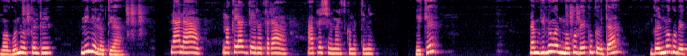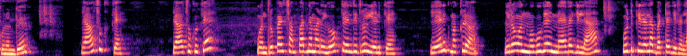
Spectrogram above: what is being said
ಮಗು ನೋಡ್ಕೊಳ್ರಿ? ನೀನು ಎಲ್ಲೋತೀಯಾ? ನಾನಾ? ಮಕ್ಕಳಾಗದೇ ಇರೋ ಥರ ಆಪ್ರೇಷನ್ ಮಾಡಿಸ್ಕೊಂಬರ್ತೀನಿ ಏಕೆ? ನಮಗಿನ್ನೂ ಒಂದು ಮಗು ಬೇಕು ಕವಿತಾ? ಗಂಡು ಮಗು ಬೇಕು ನನಗೆ. ಯಾವ ಸುಖಕ್ಕೆ? ಯಾವ ಸುಖಕ್ಕೆ? ಒಂದು ರೂಪಾಯಿ ಸಂಪಾದನೆ ಮಾಡಿ ಹೋಗ್ತಾ ಇಲ್ದಿದ್ರು ಏನಕ್ಕೆ? ಏನಕ್ಕೆ ಮಕ್ಕಳು ಇರೋ ಒಂದು ಮಗುಗೆ ನ್ಯಾಯವಾಗಿಲ್ಲ, ಊಟಕ್ಕಿರಲ್ಲ, ಬಟ್ಟೆಗಿರಲ್ಲ?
